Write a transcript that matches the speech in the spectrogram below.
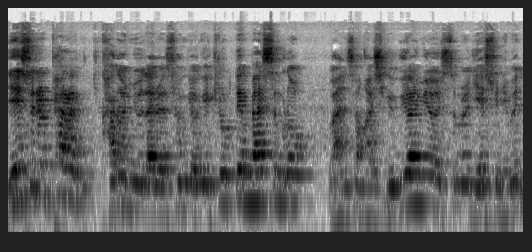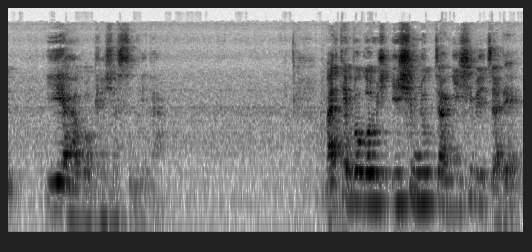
예수를 팔은 가론 유다를 성경에 기록된 말씀으로 완성하시기 위함이었음을 예수님은 이해하고 계셨습니다. 마태복음 26장 21절에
